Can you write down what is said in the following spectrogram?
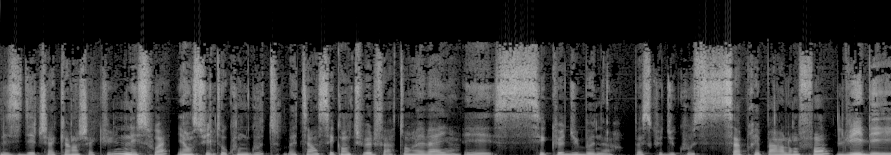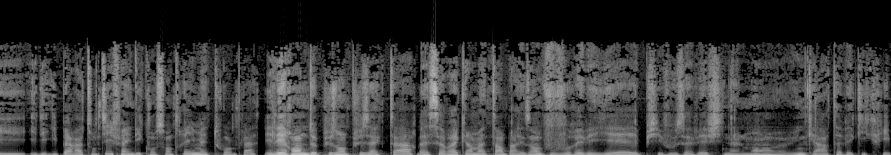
les idées de chacun, chacune, les souhaits. Et ensuite, au compte-goutte, bah tiens, c'est quand tu veux le faire ton réveil. Et c'est que du bonheur. Parce que du coup, ça prépare l'enfant. Lui, il est, hyper attentif, hein, il est concentré, il met tout en place. Et les rendre de plus en plus acteurs, bah, c'est vrai qu'un matin, par exemple, vous vous réveillez et puis vous avez finalement euh, une carte avec écrit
